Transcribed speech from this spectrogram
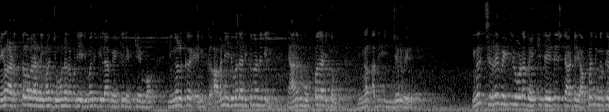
നിങ്ങൾ അടുത്തുള്ളവരാൽ നിങ്ങൾ ജൂനിയർ ഒരു ഇരുപത് കിലോ വെയിറ്റ് ലിഫ്റ്റ് ചെയ്യുമ്പോൾ നിങ്ങൾക്ക് എനിക്ക് അവൻ ഇരുപത് അടിക്കുന്നുണ്ടെങ്കിൽ ഞാനൊരു മുപ്പത് അടിക്കും. നിങ്ങൾ അത് ഇഞ്ചുറി വരും. നിങ്ങൾ ചെറിയ വെയിറ്റിലൂടെ വെയിറ്റ് ചെയ്ത് സ്റ്റാർട്ട് ചെയ്യും. അപ്പോൾ നിങ്ങൾക്ക്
